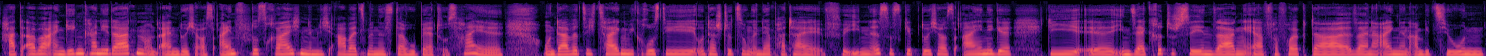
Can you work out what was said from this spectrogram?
hat aber einen Gegenkandidaten und einen durchaus einflussreichen, nämlich Arbeitsminister Hubertus Heil. Und da wird sich zeigen, wie groß die Unterstützung in der Partei für ihn ist. Es gibt durchaus einige, die äh, ihn sehr kritisch sehen, sagen, er verfolgt da seine eigenen Ambitionen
